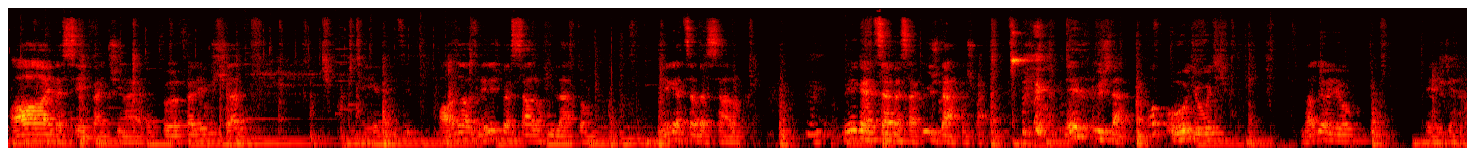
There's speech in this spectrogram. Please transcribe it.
Aj, de szépen csináljátok, fölfelé üssed. Még Azaz, én is beszállok, úgy látom. Még egyszer beszállok. Még egyszer beszállok, üsd át most már. Nézd, üsd át. Hopp, úgy, úgy. Nagyon jó. És gyere.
